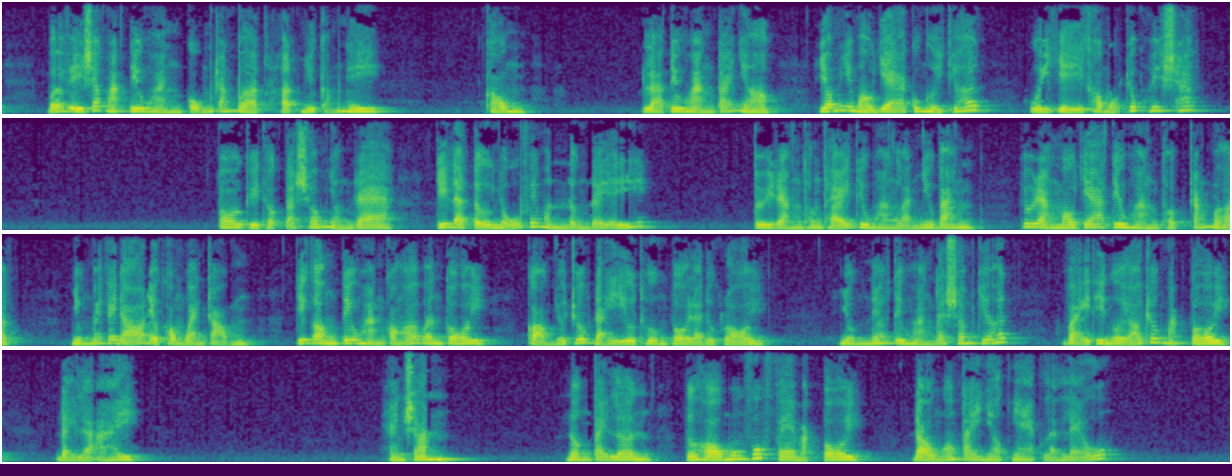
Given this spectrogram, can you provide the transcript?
bởi vì sắc mặt Tiêu Hoàng cũng trắng bệch hệt như Cẩm Nghi. Không, là Tiêu Hoàng tái nhợt, giống như màu da của người chết, quỷ dị không một chút huyết sắc. Tôi kỳ thực đã sớm nhận ra chỉ là tự nhủ với mình đừng để ý. Tuy rằng thân thể tiêu hoàng lạnh như băng, Tuy rằng màu da tiêu hoàng thật trắng bệch, nhưng mấy cái đó đều không quan trọng. Chỉ cần tiêu hoàng còn ở bên tôi, còn như trước đây yêu thương tôi là được rồi. Nhưng nếu tiêu hoàng đã sớm chết, vậy thì người ở trước mặt tôi, đây là ai? Hàng xanh Nâng tay lên, tự hồ muốn vuốt ve mặt tôi, đầu ngón tay nhợt nhạt lạnh lẽo.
